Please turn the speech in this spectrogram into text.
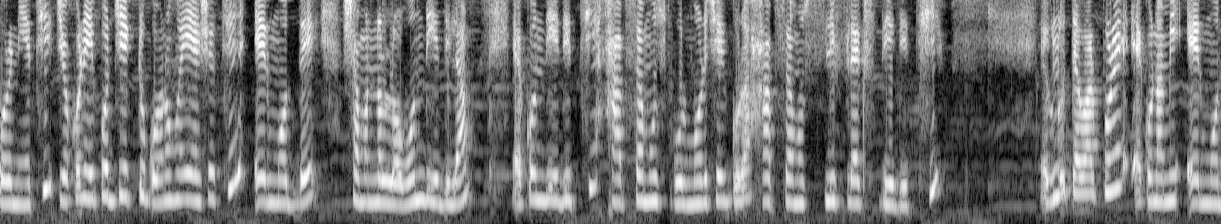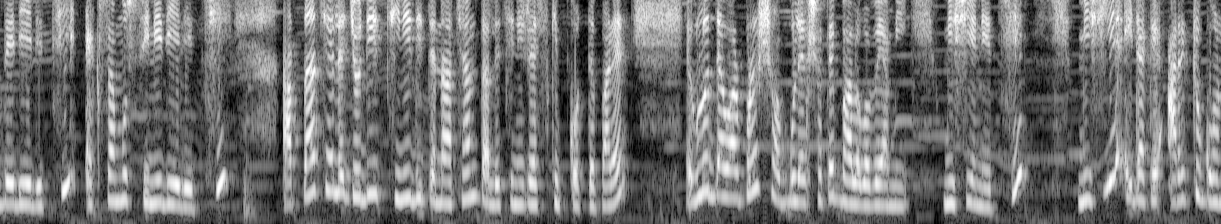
করে নিয়েছি। যখন এই পর্যায়ে একটু ঘন হয়ে এসেছে, এর মধ্যে সামান্য লবণ দিয়ে দিলাম। এখন দিয়ে দিচ্ছি হাফ চামচ গোলমরিচের গুঁড়া, হাফ চামচ স্লিফ্লেক্স দিয়ে দিচ্ছি। এগুলো দেওয়ার পরে এখন আমি এর মধ্যে দিয়ে দিচ্ছি এক চামচ চিনি দিয়ে দিচ্ছি। আপনার চাইলে যদি চিনি দিতে না চান, তাহলে চিনিটা স্কিপ করতে পারেন। এগুলো দেওয়ার পরে সবগুলো একসাথে ভালোভাবে আমি মিশিয়ে নিচ্ছি। মিশিয়ে এটাকে আরেকটু ঘন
